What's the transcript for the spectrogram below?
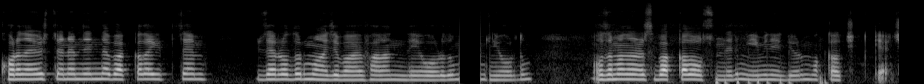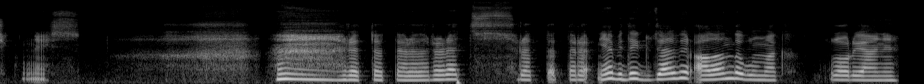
Koronavirüs dönemlerinde bakkala gitsem güzel olur mu acaba falan diyordum. diyordum. O zaman orası bakkal olsun dedim. Yemin ediyorum bakkal çıktı gerçekten. Neyse. Ya bir de güzel bir alan da bulmak zor yani.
